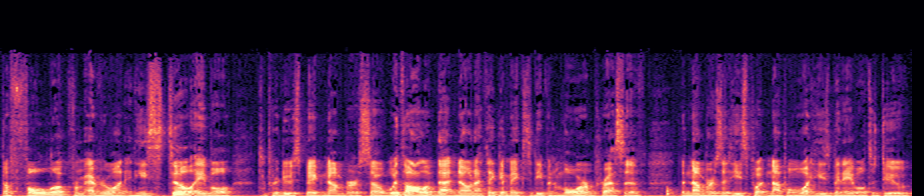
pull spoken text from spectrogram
the full look from everyone and he's still able to produce big numbers. So, with all of that known, I think it makes it even more impressive the numbers that he's putting up and what he's been able to do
